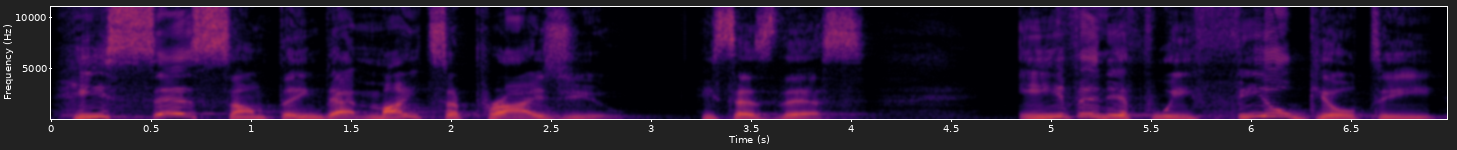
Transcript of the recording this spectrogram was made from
He says something that might surprise you. He says this Even if we feel guilty,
